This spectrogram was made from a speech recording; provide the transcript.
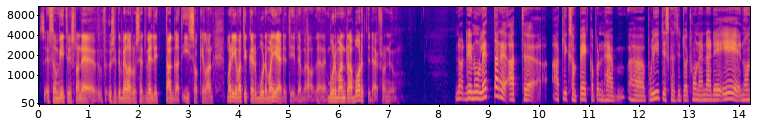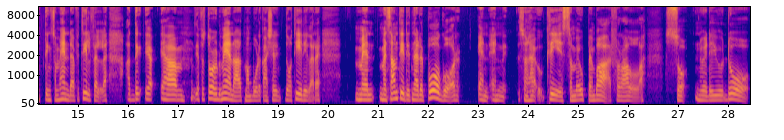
Så eftersom Vitryssland är, ursäkta Belarus, är ett väldigt taggat ishockeyland. Maria, vad tycker du, borde man ge det till dem? Borde man dra bort det därifrån nu? No, det är nog lättare att, eh, att liksom peka på den här uh, politiska situationen när det är någonting som händer för tillfället. Att det, jag, jag, jag, förstår hur du menar, att man borde kanske då tidigare. Men, men samtidigt när det pågår en, en sån här kris som är uppenbar för alla, så nu är det ju då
